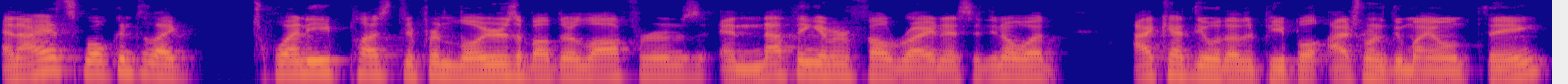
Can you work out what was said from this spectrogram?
And I had spoken to like 20 plus different lawyers about their law firms, and nothing ever felt right. And I said, you know what? I can't deal with other people. I just want to do my own thing.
